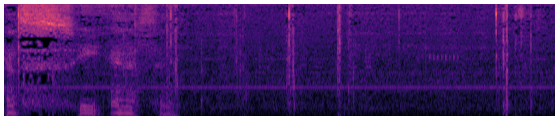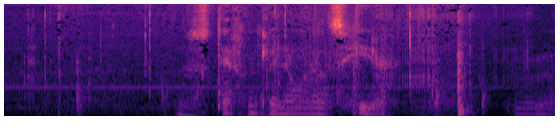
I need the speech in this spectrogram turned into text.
Can't see anything. There's definitely no one else here in the room.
